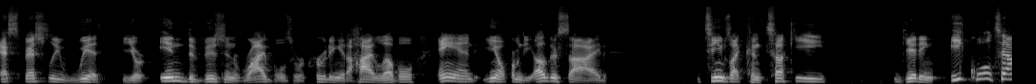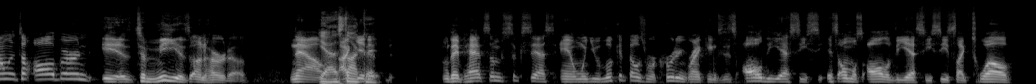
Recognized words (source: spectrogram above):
especially with your in division rivals recruiting at a high level. And, you know, from the other side, teams like Kentucky getting equal talent to Auburn is to me is unheard of. Now, Yeah, it's I not get good. it. They've had some success, and when you look at those recruiting rankings, it's all the SEC. It's almost all of the SEC. It's like 12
